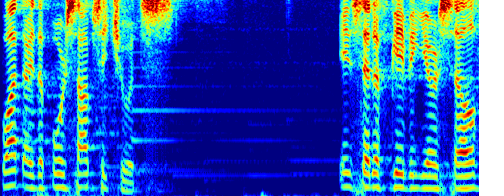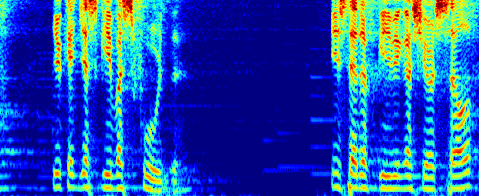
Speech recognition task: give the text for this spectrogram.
what are the poor substitutes? Instead of giving yourself, you can just give us food. Instead of giving us yourself,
